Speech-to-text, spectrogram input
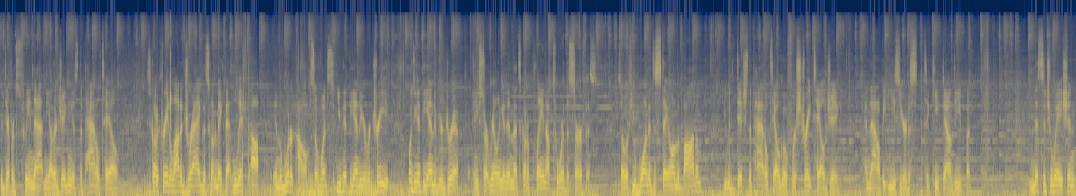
the difference between that and the other jigging is the paddle tail it's going to create a lot of drag that's going to make that lift up in the water column. So once you hit the end of your retreat, once you hit the end of your drift and you start reeling it in, that's going to plane up toward the surface. So if you wanted to stay on the bottom, you would ditch the paddle tail, go for a straight tail jig, and that'll be easier to, to keep down deep. But in this situation,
